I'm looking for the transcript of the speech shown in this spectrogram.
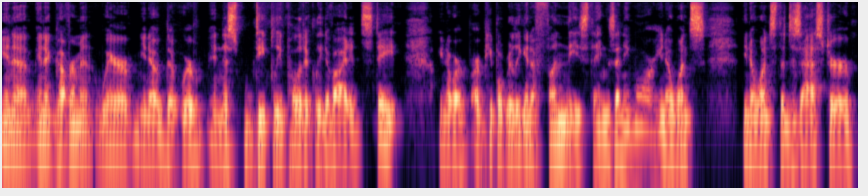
in a in a government where you know that we're in this deeply politically divided state you know are, are people really going to fund these things anymore? You know once you know once the disaster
